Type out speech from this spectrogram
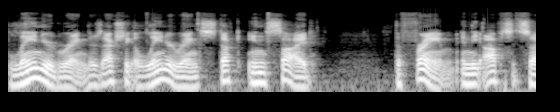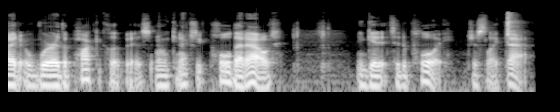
lanyard ring. There's actually a lanyard ring stuck inside the frame in the opposite side of where the pocket clip is. And we can actually pull that out and get it to deploy, just like that.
